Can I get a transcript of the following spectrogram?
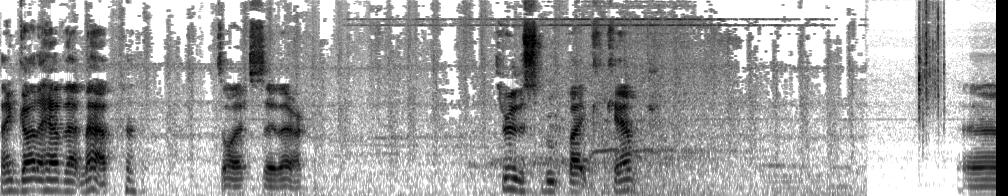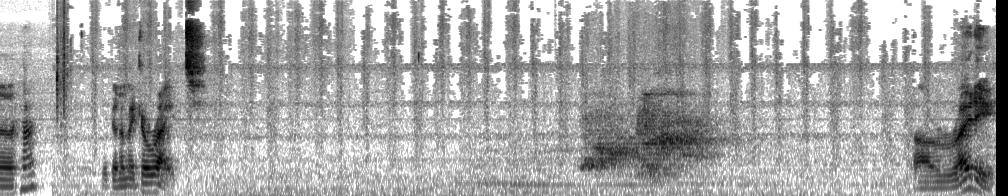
Thank God I have that map. That's all I have to say there. Through the swoop bike camp. Uh-huh. We're gonna make a right. Alrighty.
